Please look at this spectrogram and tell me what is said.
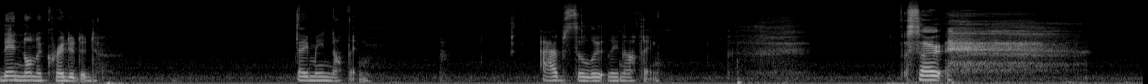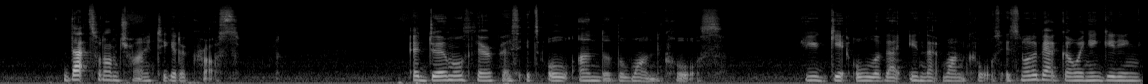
They're non accredited. They mean nothing. Absolutely nothing. So that's what I'm trying to get across a dermal therapist, it's all under the one course. You get all of that in that one course. It's not about going and getting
